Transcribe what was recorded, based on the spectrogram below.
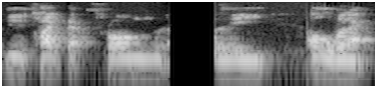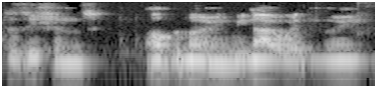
You take that from the almanac positions of the moon. We know where the moon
